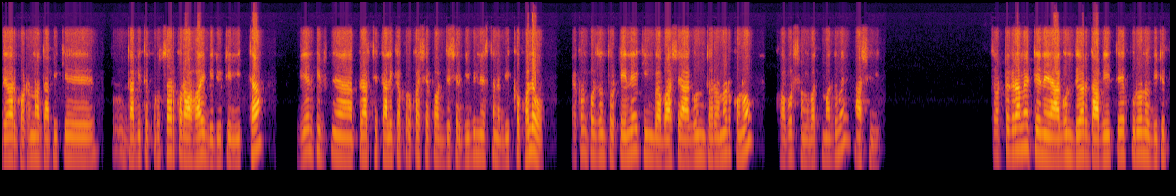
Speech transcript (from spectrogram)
দেওয়ার ঘটনা দাবিকে, দাবিতে প্রচার করা হয়। ভিডিওটি মিথ্যা। বিএনপির প্রার্থী তালিকা প্রকাশের পর দেশের বিভিন্ন স্থানে বিক্ষোভ হলেও এখন পর্যন্ত ট্রেনে কিংবা বাসে আগুন ধরানোর কোনো খবর সংবাদ মাধ্যমে আসেনি। চট্টগ্রামে ট্রেনে আগুন দেওয়ার দাবিতে পুরনো বিদ্যুৎ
